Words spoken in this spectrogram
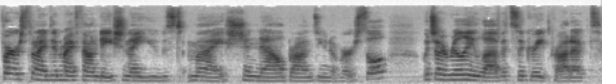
first, when I did my foundation, I used my Chanel Bronze Universal, which I really love. It's a great product.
